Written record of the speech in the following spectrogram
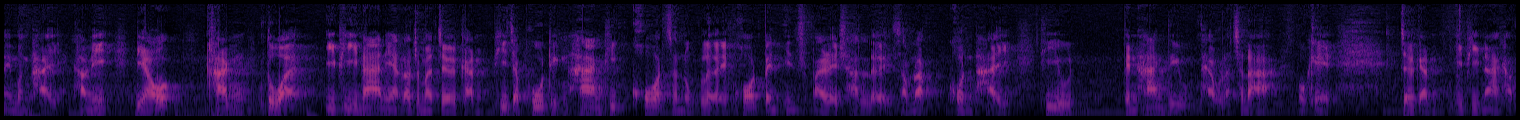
ในเมืองไทย คราวนี้เดี๋ยวครั้งตัว EP หน้าเนี่ยเราจะมาเจอกัน พี่จะพูดถึงห้างที่โคตรสนุกเลย โคตรเป็นอินสปิเรชันเลยสำหรับคนไทยที่อยู่ เป็นห้างที่อยู่แถวรัชดา โอเค เจอกัน EP หน้าครับ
